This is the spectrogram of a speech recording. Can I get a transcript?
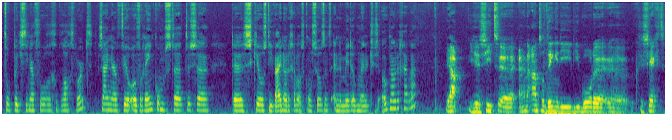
topics die naar voren gebracht wordt. Zijn er veel overeenkomsten tussen de skills die wij nodig hebben als consultant en de middelmanagers ook nodig hebben? Ja, je ziet uh, een aantal dingen die, die worden gezegd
